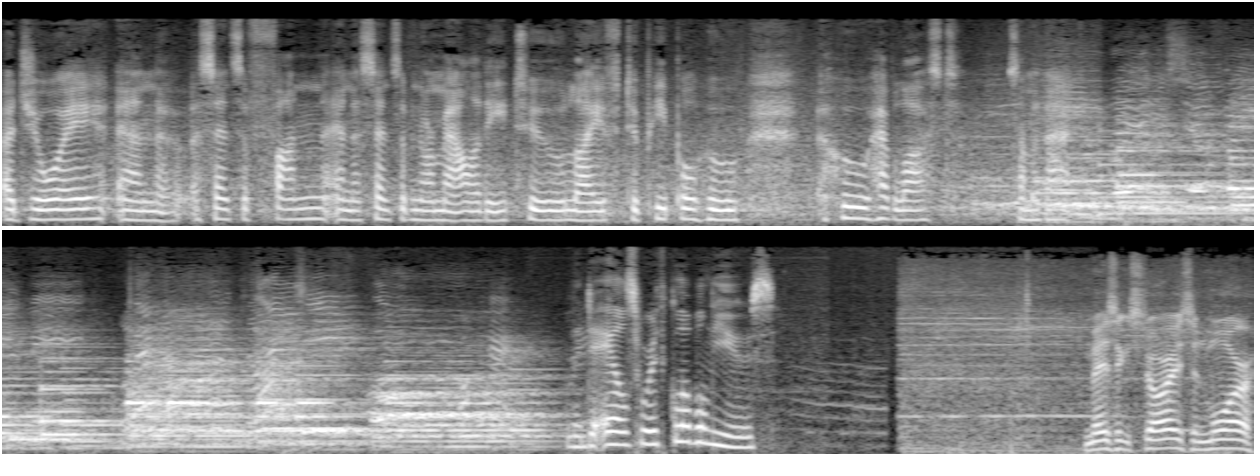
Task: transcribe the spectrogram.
a joy and a, a, sense of fun and a sense of normality to life to people who who have lost some of that. Linda Aylesworth, Global News. Amazing stories and more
